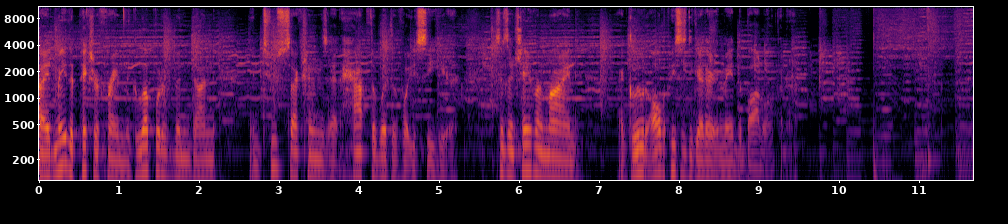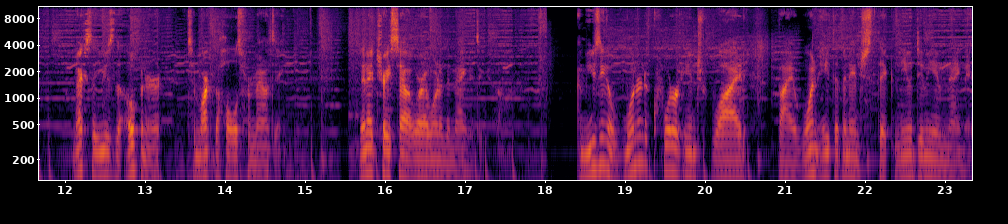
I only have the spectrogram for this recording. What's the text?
If I had made the picture frame, the glue up would have been done in two sections at half the width of what you see here. Since I changed my mind, I glued all the pieces together and made the bottle opener. Next I used the opener to mark the holes for mounting. Then I traced out where I wanted the magnet to go. I'm using a one and a quarter inch wide by one eighth of an inch thick neodymium magnet,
